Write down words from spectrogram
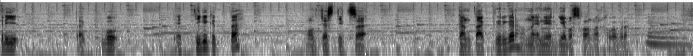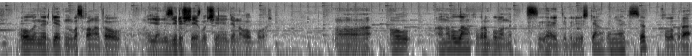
при так бу эттиги кытта ол частица контактыргар, оны энергия басқаланар холобыра. Ол энергиятын басқаланаты ол ионизирующее излучение ден ол болар. Ол аны холобыра булманы сыгайды білюскен кемек сеп холобыра.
